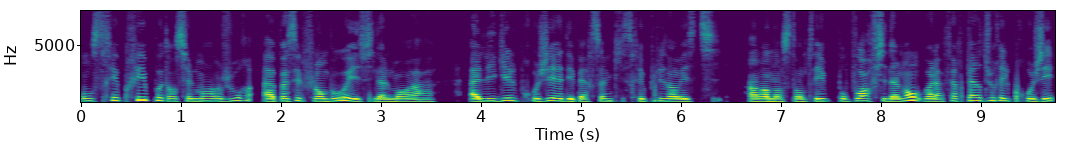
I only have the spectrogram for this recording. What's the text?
On serait prêt potentiellement un jour à passer le flambeau et finalement à léguer le projet à des personnes qui seraient plus investies à un instant T pour pouvoir finalement voilà, faire perdurer le projet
